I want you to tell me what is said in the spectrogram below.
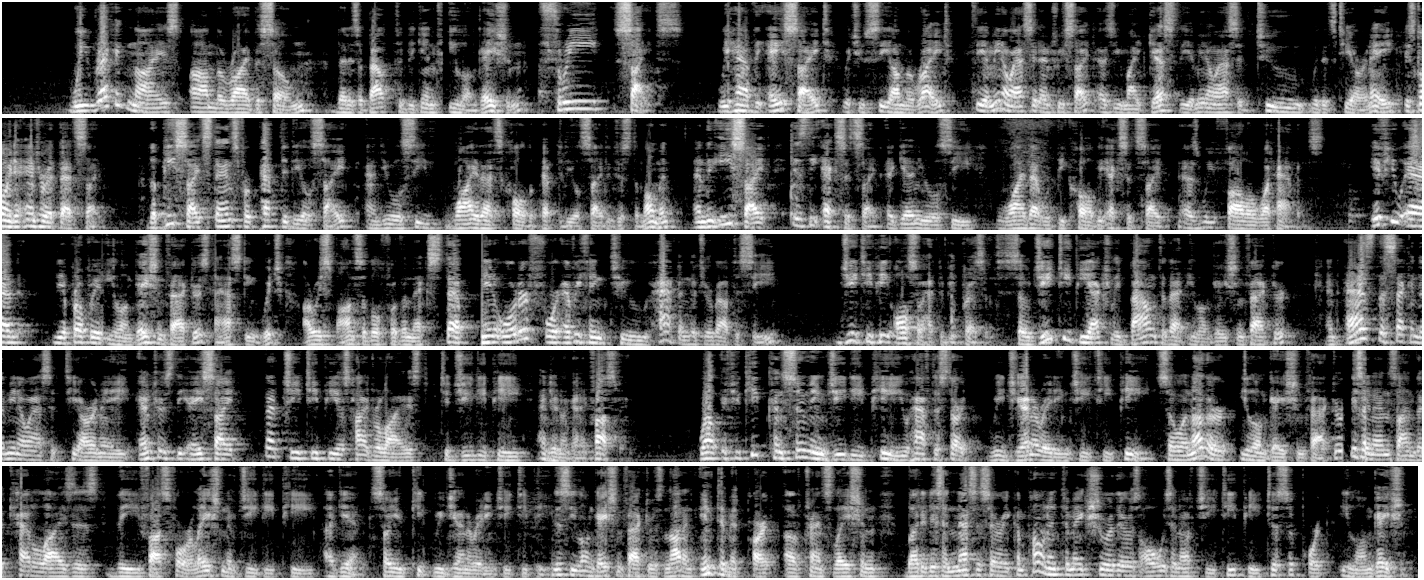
We recognize on the ribosome that is about to begin elongation three sites we have the A site, which you see on the right. The amino acid entry site, as you might guess, the amino acid 2 with its tRNA, is going to enter at that site. The P site stands for peptidyl site, and you will see why that's called the peptidyl site in just a moment. And the E site is the exit site. Again, you will see why that would be called the exit site as we follow what happens. If you add the appropriate elongation factors, asking which are responsible for the next step, in order for everything to happen that you're about to see, GTP also had to be present. So GTP actually bound to that elongation factor, and as the second amino acid tRNA enters the A site, that GTP is hydrolyzed to GDP and inorganic phosphate. Well, if you keep consuming GDP, you have to start regenerating GTP. So another elongation factor is an enzyme that catalyzes the phosphorylation of GDP again. So you keep regenerating GTP. This elongation factor is not an intimate part of translation, but it is a necessary component to make sure there is always enough GTP to support elongation.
